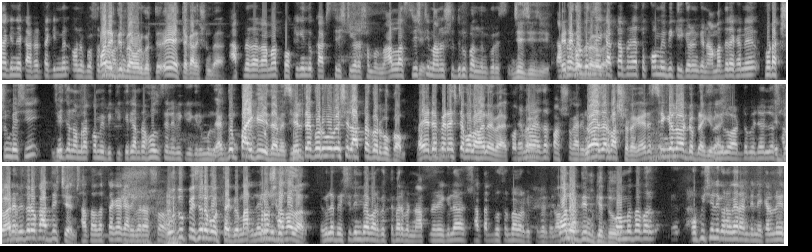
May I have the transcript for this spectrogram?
না কিনে কাটারটা কিনবেন অনেক বছর অনেকদিন ব্যবহার করতে এই একটা কালেকশন ভাই। আপনার আমার পক্ষে কিন্তু কাঠ সৃষ্টি করা সম্ভব না। আল্লাহ সৃষ্টি মানুষ শুধু রূপান্তর করেছে। জি জি জি। এটা বলবেন যে? কাঠটা আপনারা এত কমে বিক্রি করেন কেন? আমাদের এখানে প্রোডাকশন বেশি এই জন্য আমরা কমে বিক্রি করি আমরা হোলসেলে বিক্রি করি মূলত। একদম পাইকারি দামে। সেলটা করব বেশি লাভটা করব কম। ভাই এটা প্রাইসটা বলা হয় না ভাই। কত নয় হাজার পাঁচশো গাড়ি নয় হাজার পাঁচশো টাকা। এটা সিঙ্গেল ওয়ার্ডরোব নাকি ভাই? সিঙ্গেল ওয়ার্ডরোব এটা হলো ডয়ারের ভিতরে কাট দিচ্ছেন? সাত হাজার টাকা গাড়ি ভাড়া সহ। শুধু পিছনে বোর্ড থাকবে মাত্র এগুলো কিন্তু সাত হাজার। এগুলো বেশি দিন ব্যবহার করতে পারবেন না। আপনার এগুলা সাত আট বছর ব্যবহার করতে পারবেন। অনেক দিন কিন্তু। কমে ব্যবহার অফিসিয়ালি কোনো গ্যারান্টি নেই কারণ এই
